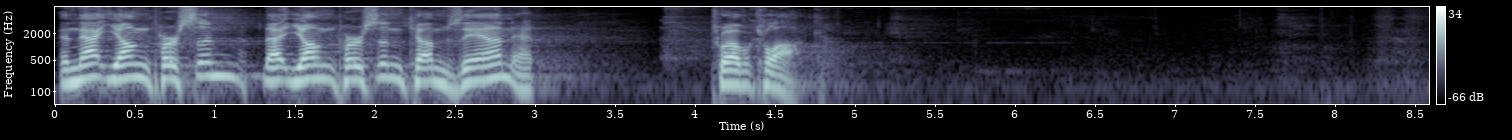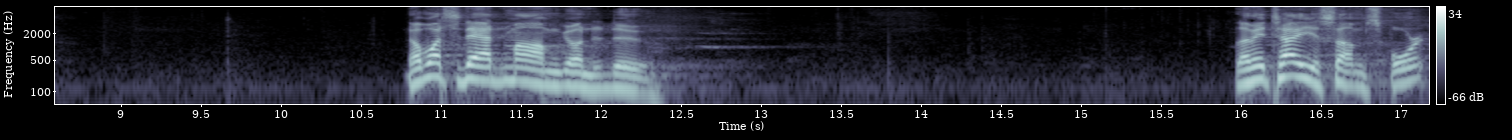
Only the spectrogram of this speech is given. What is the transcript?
And that young person, that young person comes in at 12 o'clock. Now, what's dad and mom going to do? Let me tell you something, sport.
